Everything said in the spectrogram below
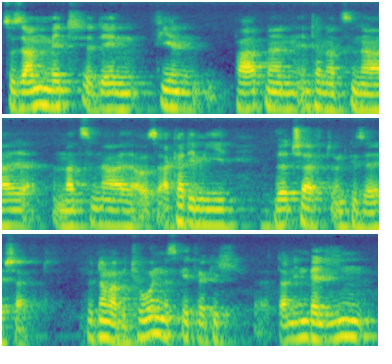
Zusammen mit den vielen Partnern international, national aus Akademie, Wirtschaft und Gesellschaft. Ich würde nochmal betonen, es geht wirklich dann in Berlin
